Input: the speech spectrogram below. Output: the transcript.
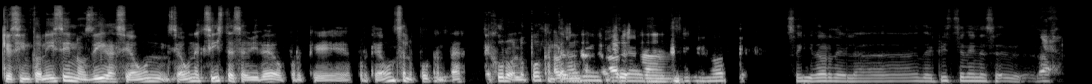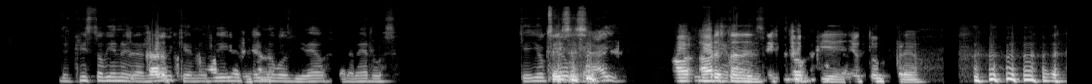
que sintonice y nos diga si aún, si aún existe ese video, porque, porque aún se lo puedo cantar. Te juro, lo puedo cantar. Ahora- ahora seguidor, seguidor de la, del Cristo viene ah, del Cristo viene de la Claro, red, que nos diga que hay nuevos videos para verlos. Que yo creo sí, que sí. hay. Ahora están en. TikTok y en YouTube, creo.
